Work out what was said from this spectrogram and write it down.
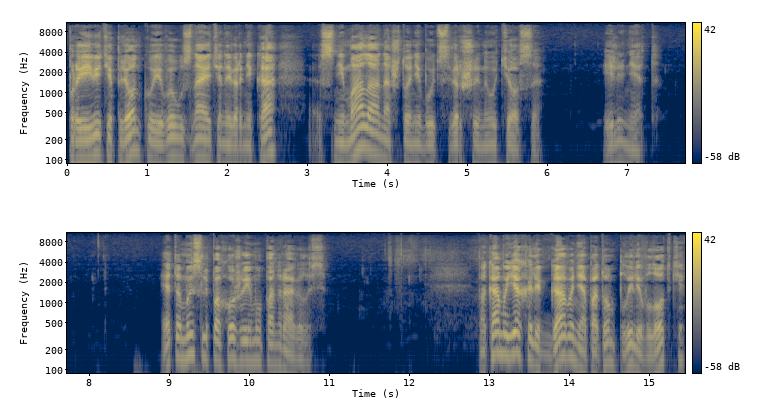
Проявите пленку, и вы узнаете наверняка, снимала она что-нибудь с вершины утеса или нет. Эта мысль, похоже, ему понравилась. Пока мы ехали к гавани, а потом плыли в лодке,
